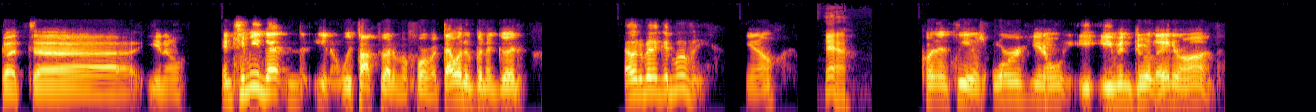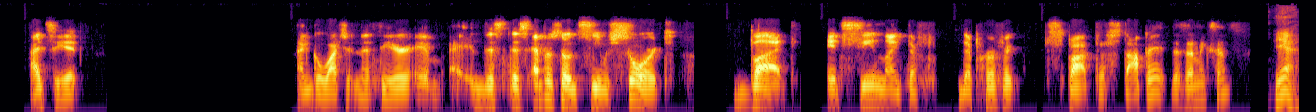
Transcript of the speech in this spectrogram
but uh, you know, and to me that you know we've talked about it before, but that would have been a good that would have been a good movie. You know, yeah. put it in theaters, or you know, e- even do it later on. I'd see it. I'd go watch it in the theater. It, this this episode seems short, but it seemed like the the perfect spot to stop it. Does that make sense? Yeah.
